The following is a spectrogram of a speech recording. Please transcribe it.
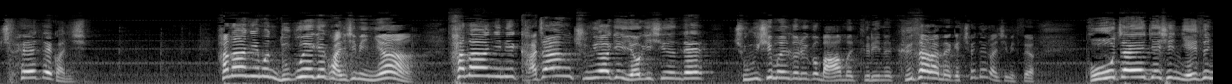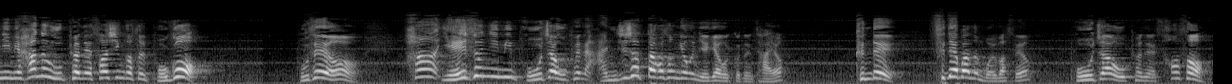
최대 관심. 하나님은 누구에게 관심이 있냐? 하나님이 가장 중요하게 여기시는데 중심을 들이고 마음을 들이는 그 사람에게 최대 관심이 있어요. 보좌에 계신 예수님이 하늘 우편에 서신 것을 보고 보세요. 하, 예수님이 보좌 우편에 앉으셨다고 성경은 얘기하고 있거든요. 다요. 근데 스데반은 뭘 봤어요? 보좌 우편에 서서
